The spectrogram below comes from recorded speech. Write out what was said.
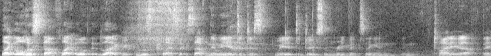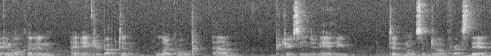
like all this stuff, like all like all this classic stuff, and then we had to just we had to do some remixing and, and tidy it up back in Auckland. And uh, Andrew Buckton, local um, producer engineer, who did an awesome job for us there.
